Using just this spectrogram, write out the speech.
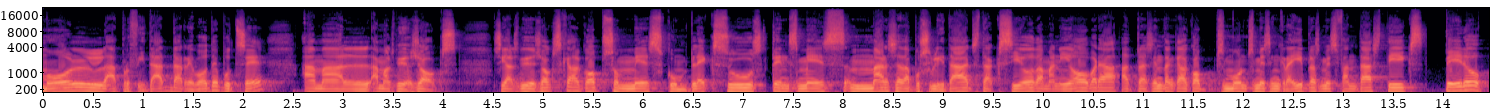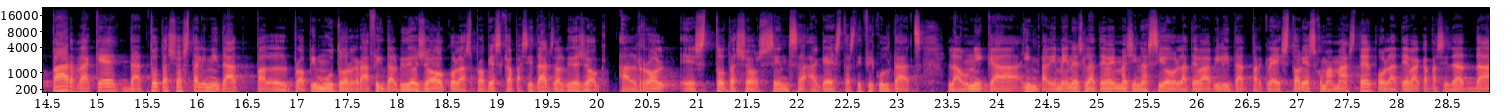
molt aprofitat de rebote, potser, amb, el, amb els videojocs. O sigui, els videojocs cada cop són més complexos, tens més marge de possibilitats, d'acció, de maniobra, et presenten cada cop mons més increïbles, més fantàstics, però part d'aquest, de tot això està limitat pel propi motor gràfic del videojoc o les pròpies capacitats del videojoc. El rol és tot això sense aquestes dificultats. L'única impediment és la teva imaginació, la teva habilitat per crear històries com a màster o la teva capacitat de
